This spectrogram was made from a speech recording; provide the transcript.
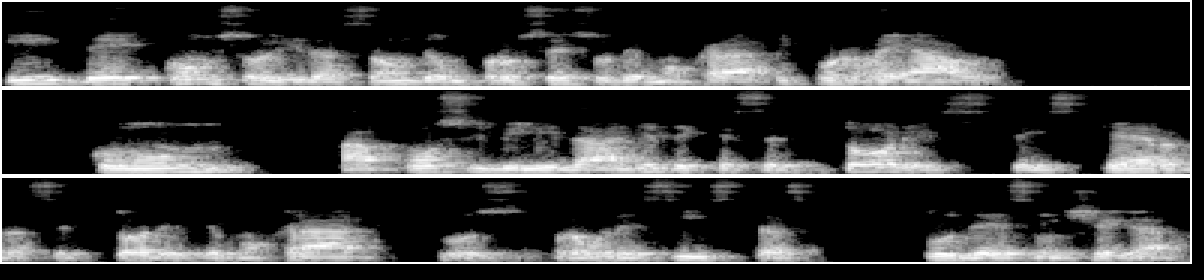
e de consolidação de um processo democrático real, com a possibilidade de que setores de esquerda, setores democráticos, progressistas, pudessem chegar.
